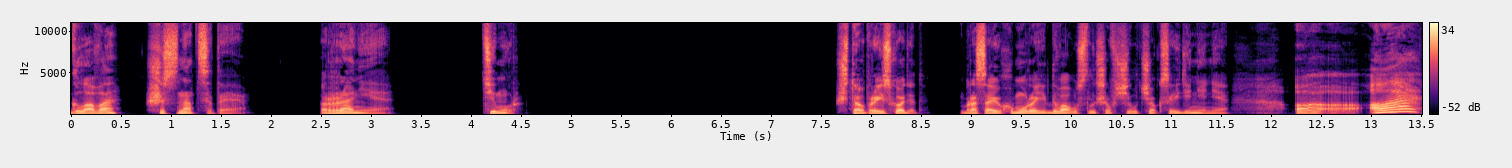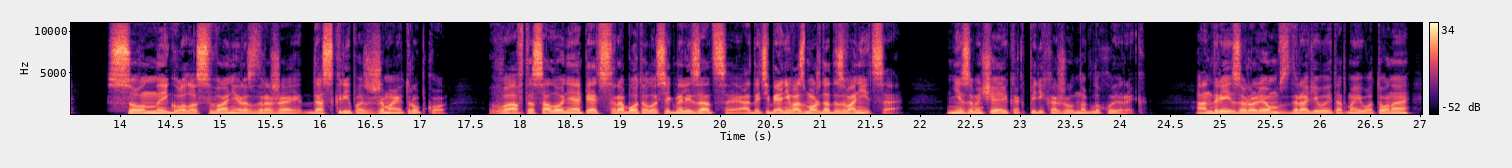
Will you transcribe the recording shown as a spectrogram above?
Глава 16. Ранее. Тимур. «Что происходит?» Бросаю хмуро, едва услышав щелчок соединения. «А? а?» Сонный голос Вани раздражает, до скрипа сжимая трубку. «В автосалоне опять сработала сигнализация, а до тебя невозможно дозвониться». Не замечаю, как перехожу на глухой рык. Андрей за рулем вздрагивает от моего тона —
